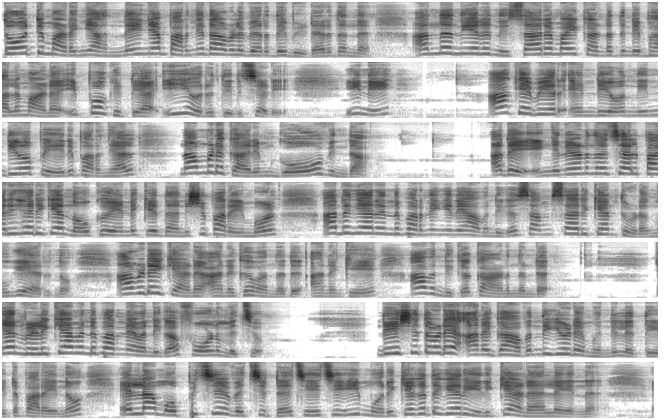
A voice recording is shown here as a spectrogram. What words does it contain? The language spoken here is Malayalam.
തോറ്റു മടങ്ങി അന്നേ ഞാൻ പറഞ്ഞത് അവളെ വെറുതെ വിടരുതെന്ന്. അന്ന് നീ അത് നിസ്സാരമായി കണ്ടതിന്റെ ഫലമാണ് ഇപ്പോൾ കിട്ടിയ ഈ ഒരു തിരിച്ചടി. ഇനി ആ കബീർ എന്റെയോ നിന്റെയോ പേര് പറഞ്ഞാൽ നമ്മുടെ കാര്യം ഗോവിന്ദ. അതെ എങ്ങനെയാണെന്ന് വെച്ചാൽ പരിഹരിക്കാൻ നോക്കുക എന്നൊക്കെ ധനുഷ് പറയുമ്പോൾ അത് ഞാൻ എന്ന് പറഞ്ഞിങ്ങനെ അവന്തിക സംസാരിക്കാൻ തുടങ്ങുകയായിരുന്നു. അവിടേക്കാണ് അനഘ വന്നത്. അനഘയെ അവന്തിക കാണുന്നുണ്ട്. ഞാൻ വിളിക്കാമെന്ന് പറഞ്ഞ അവന്തിക ഫോണും വെച്ചു. ദേഷ്യത്തോടെ അനഘ അവന്തികയുടെ മുന്നിലെത്തിയിട്ട് പറയുന്നു എല്ലാം ഒപ്പിച്ച് വെച്ചിട്ട് ചേച്ചി ഈ മുറിക്കകത്ത് കയറി ഇരിക്കുകയാണ് അല്ലേ എന്ന്.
